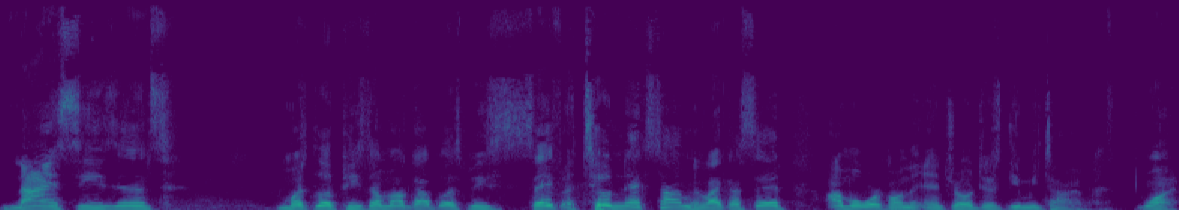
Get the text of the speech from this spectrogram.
Nine seasons. Much love, peace, I'm out. God bless, be safe. Until next time. And like I said, I'm gonna work on the intro. Just give me time. One.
